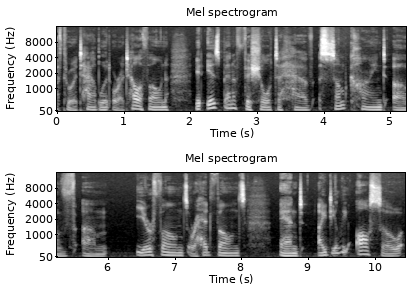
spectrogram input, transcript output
through a tablet or a telephone, it is beneficial to have some kind of um, earphones or headphones, and ideally also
